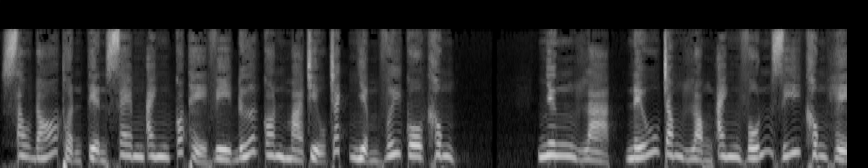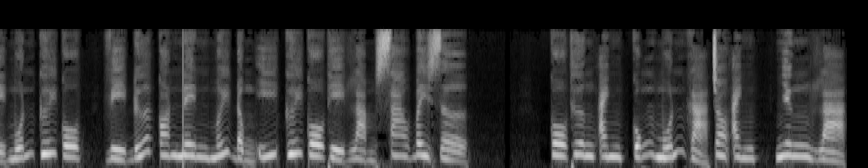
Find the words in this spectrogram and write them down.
Sau đó thuận tiện xem anh có thể vì đứa con mà chịu trách nhiệm với cô không. Nhưng là, nếu trong lòng anh vốn dĩ không hề muốn cưới cô, vì đứa con nên mới đồng ý cưới cô thì làm sao bây giờ? Cô thương anh cũng muốn gả cho anh, nhưng là,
